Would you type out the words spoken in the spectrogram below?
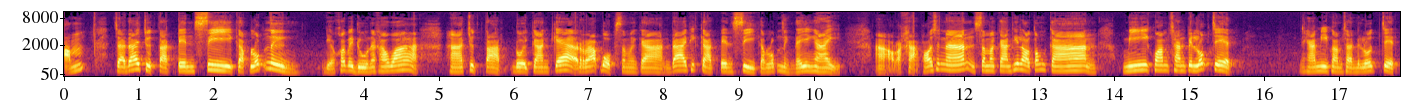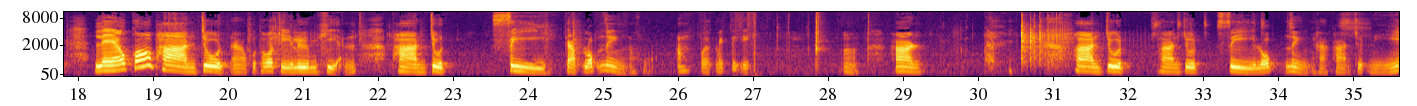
.3 จะได้จุดตัดเป็น 4 กับลบ 1 เดี๋ยวค่อยไปดูนะคะว่า หาจุดตัดโดยการแก้ระบบสมการได้พิกัดเป็น 4 กับลบ 1 ได้ยังไงเอาละค่ะ เพราะฉะนั้นสมการที่เราต้องการ มีความชันเป็นลบ 7 นะคะมีความชันเป็นลบ7แล้วก็ผ่านจุดอ่าครูโทษทีลืมเขียน ผ่านจุด 4 กับลบ1โอ้โหอ้าวเปิดไม่ติดอีกอผ่าน ผ่านจุดผ่านจุด4ลบ1ค่ะผ่านจุดนี้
